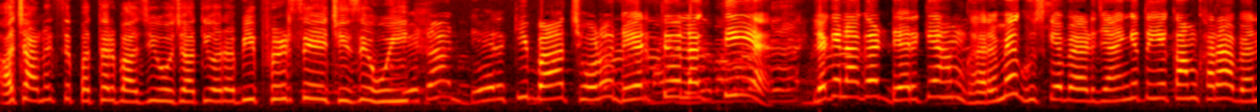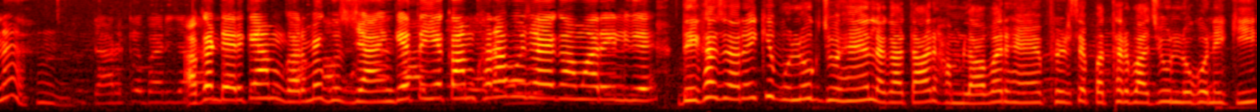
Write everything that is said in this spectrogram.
अचानक से पत्थरबाजी हो जाती है और अभी फिर से ये चीज़ें हुई? बेटा डेर की बात छोड़ो डेर तो लगती है। लेकिन अगर डेर के हम घर में घुस के बैठ जाएँगे तो ये काम खराब है ना? अगर डर के हम घर में घुस जाएँगे तो ये काम खराब हो जाएगा हमारे लिए। देखा जा रहा है कि वो लोग जो हैं लगातार हमलावर हैं फिर से पत्थरबाजी उन लोगों ने की।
